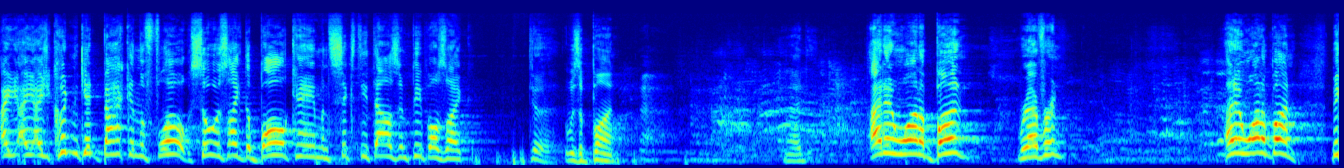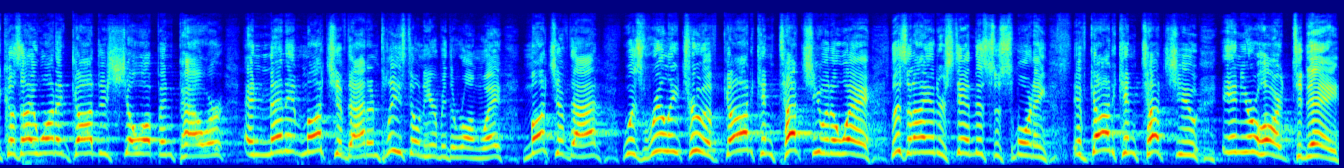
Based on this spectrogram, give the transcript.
I, I, I couldn't get back in the flow. So it was like the ball came and 60,000 people. I was like, Duh. it was a bunt. I, I didn't want a bunt. Reverend. I didn't want a bun because I wanted God to show up in power. And many, much of that, and please don't hear me the wrong way, much of that was really true. If God can touch you in a way, listen, I understand this this morning. If God can touch you in your heart today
